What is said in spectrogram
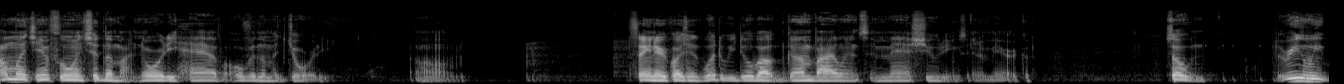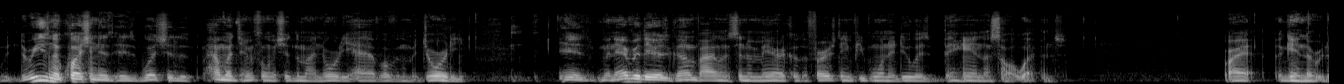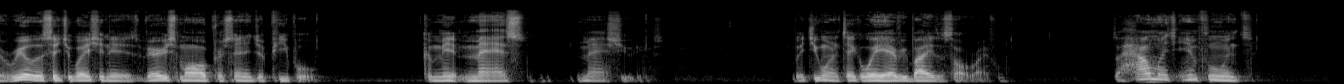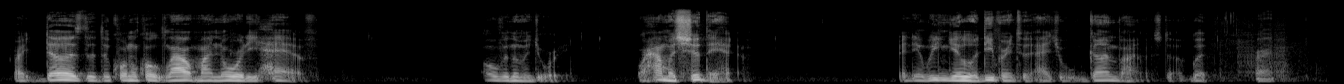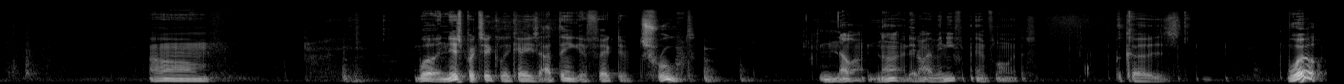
how much influence should the minority have over the majority? Um, secondary question is, what do we do about gun violence and mass shootings in America? So the reason we the reason the question is is what should the, how much influence should the minority have over the majority is whenever there's gun violence in America, the first thing people want to do is ban assault weapons. Right? Again, the the real situation is very small percentage of people commit mass mass shootings. But you want to take away everybody's assault rifle. So how much influence right, does the, the quote unquote loud minority have over the majority? Or how much should they have? And then we can get a little deeper into the actual gun violence stuff. But Right. Um. Well, in this particular case, I think effective truth. No, none. They don't have any influence because, well,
